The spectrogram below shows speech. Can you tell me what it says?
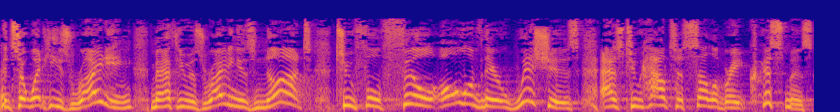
And so what he's writing, Matthew is writing, is not to fulfill all of their wishes as to how to celebrate Christmas.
